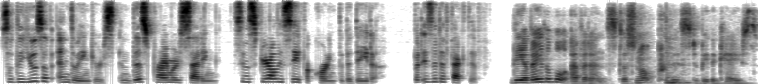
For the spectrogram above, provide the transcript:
So the use of endoanchors in this primary setting seems fairly safe according to the data. But is it effective? The available evidence does not prove this to be the case.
